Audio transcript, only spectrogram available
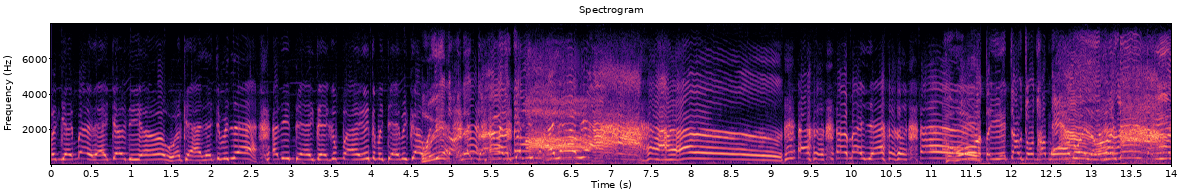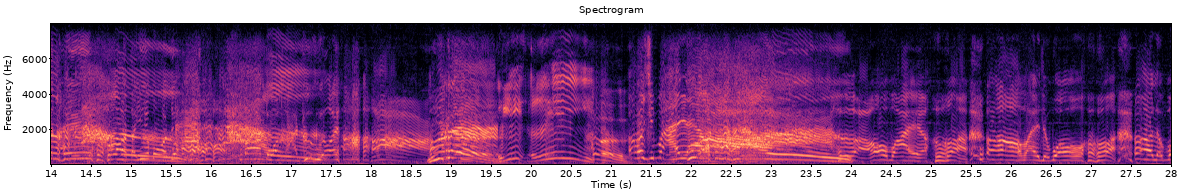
มันใหญ่มากเลยเจ้าดีเออหัวขาดเลยใช่ไหมล่ะอันนี้แทงแทงเข้าไปทำไมแทงไม่เข้าเฮ้ยตอยได้แต่จะไม่ไหวแล้ว เนี่ยไม่นะโอ้โหตีเจ้าโจทโมด้วยเหรอนี่ตีตีตีหมดเลยตัวขาดครึ่งเลยดูดิเอ้ยเอ้ยเออโอ้ชิบหายแล้วเอาไม่เอาไม่เดี๋ยวโบเดี๋ยวโบ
